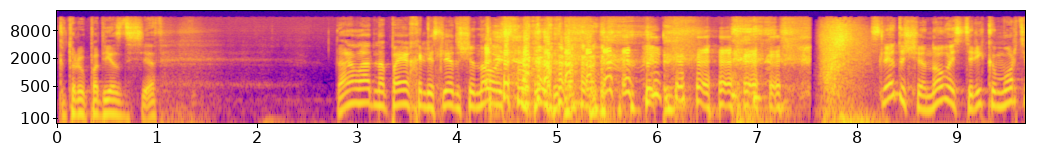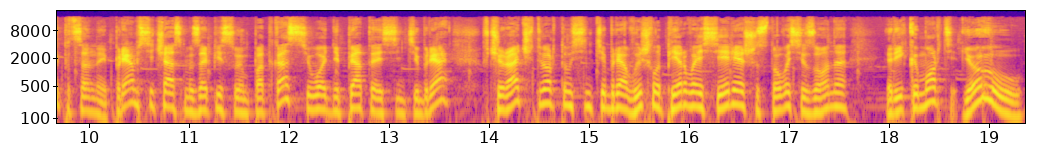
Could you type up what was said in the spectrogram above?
Которые у подъезда сидят. Да ладно, поехали, следующая новость. Следующая новость Рик и Морти, пацаны. Прямо сейчас мы записываем подкаст. Сегодня 5 сентября. Вчера, 4 сентября, вышла первая серия шестого сезона Рик и Морти. Йоу!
